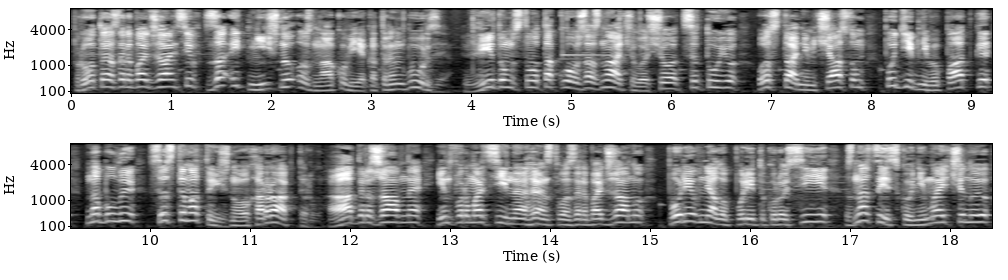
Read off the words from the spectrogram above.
проти азербайджанців за етнічною ознакою в Єкатеринбурзі. Відомство також зазначило, що цитую останнім часом подібні випадки набули систематичного характеру. А державне інформаційне агентство Азербайджану порівняло політику Росії з нацистською Німеччиною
